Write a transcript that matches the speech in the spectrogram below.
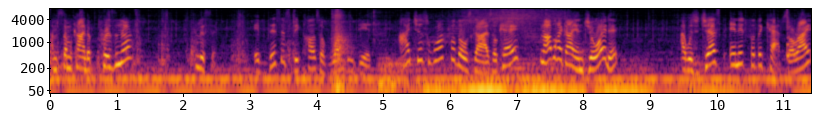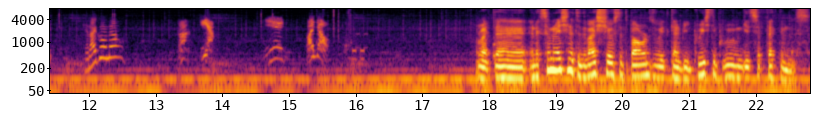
I'm some kind of prisoner? Listen, if this is because of what we did, I just worked for those guys, okay? Not like I enjoyed it. I was just in it for the caps, all right? Can I go now? Uh, Right, uh, an examination of the device shows that the power to it can be increased, improving its effectiveness.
